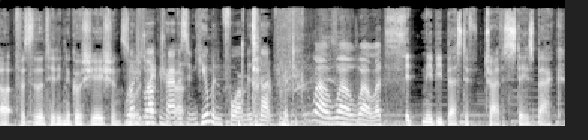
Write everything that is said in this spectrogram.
uh, facilitating negotiations. Much it, like Travis about? in human form is not particularly. Well, well, well. Let's. it may be best if Travis stays back.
